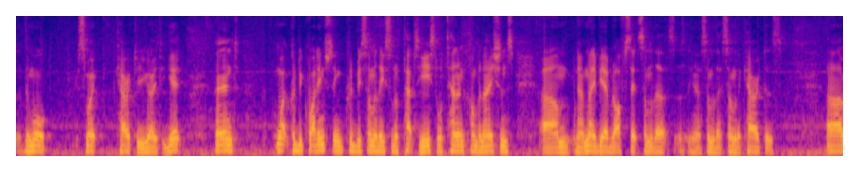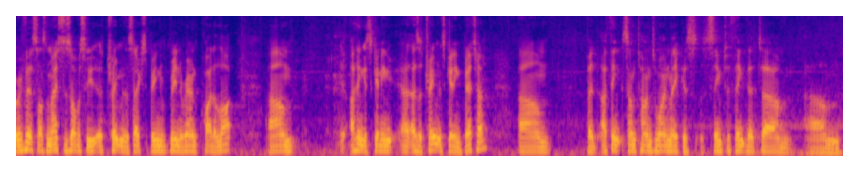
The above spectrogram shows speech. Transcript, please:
the more smoke character you're going to get, and what could be quite interesting could be some of these sort of perhaps yeast or tannin combinations. Um, you know, may be able to offset some of the you know some of the some of the characters. Uh, reverse osmosis is obviously a treatment that's actually been, been around quite a lot. Um, I think it's getting, as a treatment, it's getting better. Um, but I think sometimes winemakers seem to think that, um, um,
